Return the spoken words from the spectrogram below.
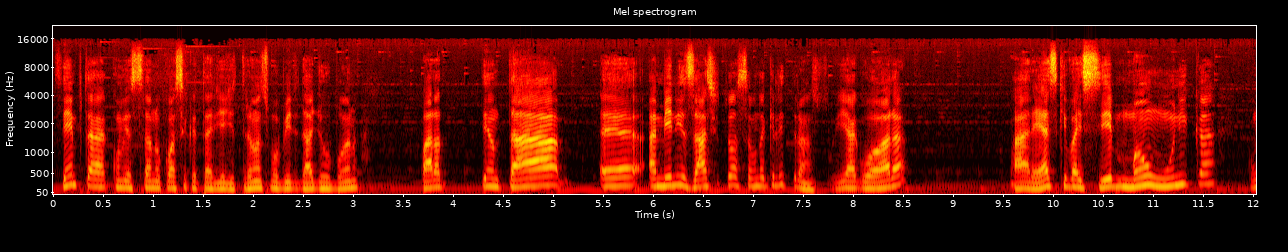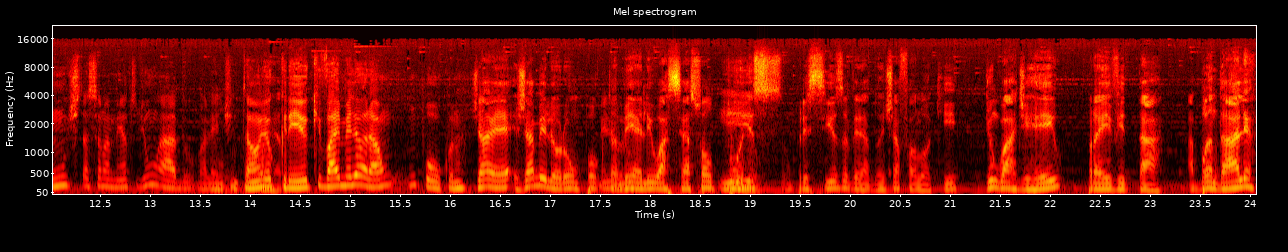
sempre está conversando com a Secretaria de Trânsito Mobilidade Urbana para tentar é, amenizar a situação daquele trânsito. E agora parece que vai ser mão única com um estacionamento de um lado, Valente. Então Correto. eu creio que vai melhorar um, um, pouco, né? Já, é, já melhorou um pouco melhorou. também ali o acesso ao túnel. Isso. Não precisa, vereador, a gente já falou aqui, de um guarda-reio para evitar a bandalha,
